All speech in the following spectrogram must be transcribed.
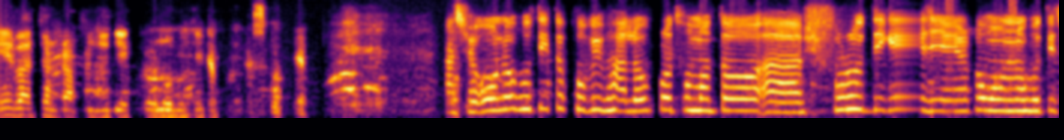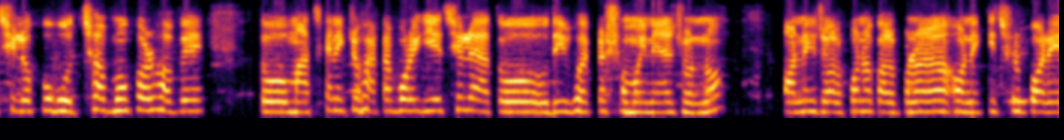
নির্বাচনটা? আপনি যদি একটু অনুভূতিটা প্রকাশ করতেন। আচ্ছা অনুভূতি তো খুবই ভালো। প্রথমত শুরুর দিকে যেরকম অনুভূতি ছিল, খুব উৎসব মুখর হবে। তো মাঝখানে একটু ভাটা পড়ে গিয়েছিল এত দীর্ঘ একটা সময় নেওয়ার জন্য। অনেক জল্পনা কল্পনা, অনেক কিছুর পরে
